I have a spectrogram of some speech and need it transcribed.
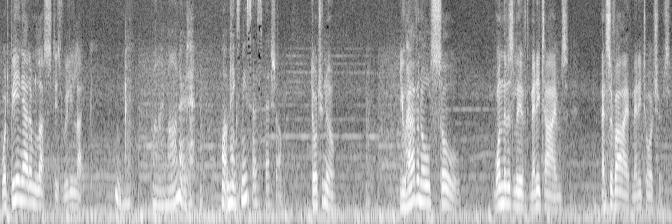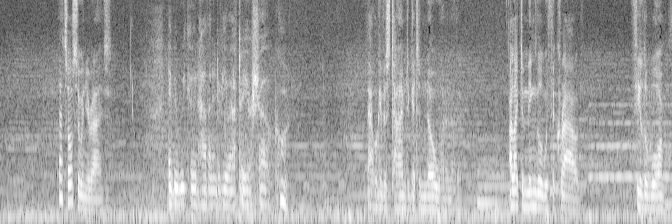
What being Adam Lust is really like. Well, I'm honored. What makes me so special? Don't you know? You have an old soul, one that has lived many times and survived many tortures. That's also in your eyes. Maybe we could have an interview after your show. Good. That will give us time to get to know one another. I like to mingle with the crowd, feel the warmth,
